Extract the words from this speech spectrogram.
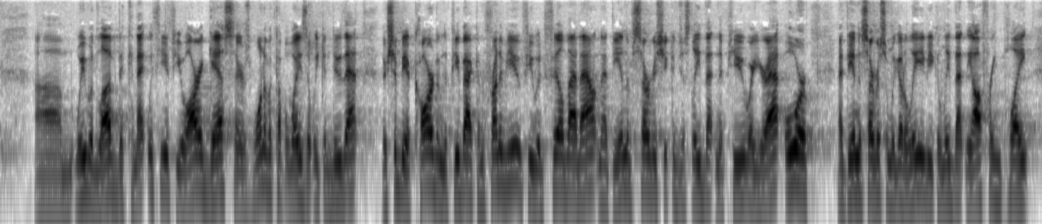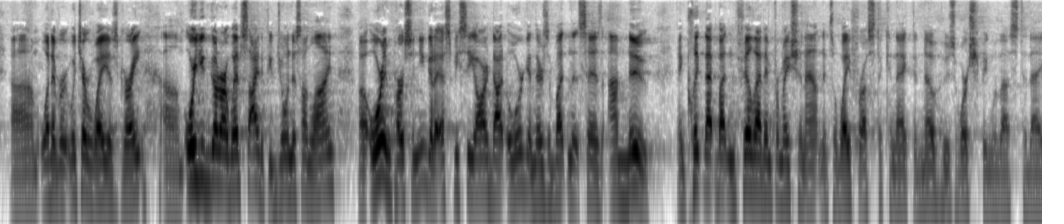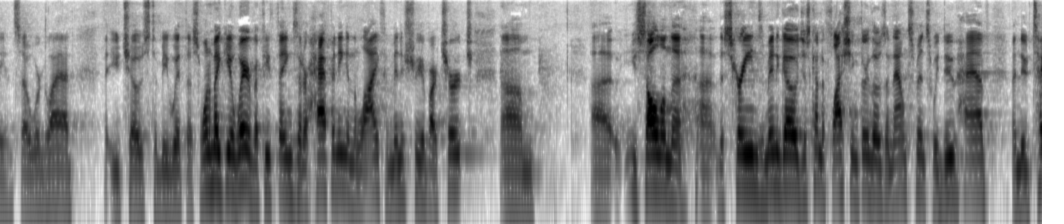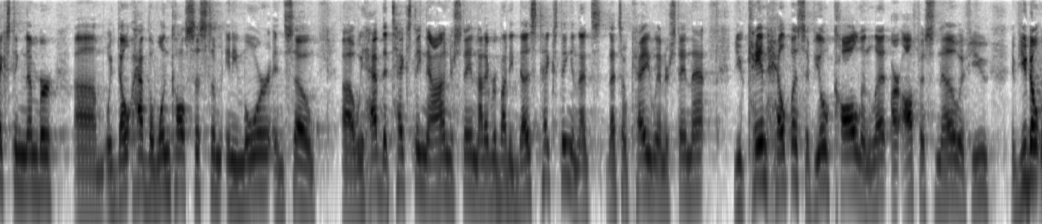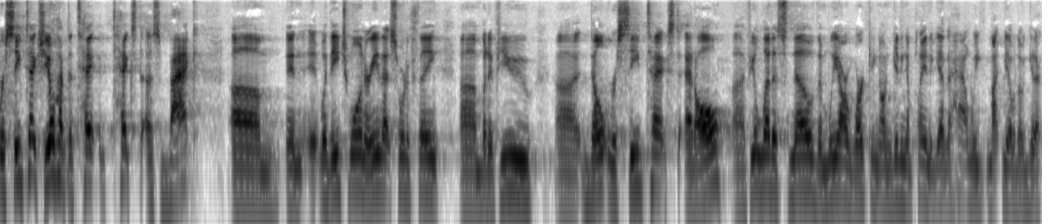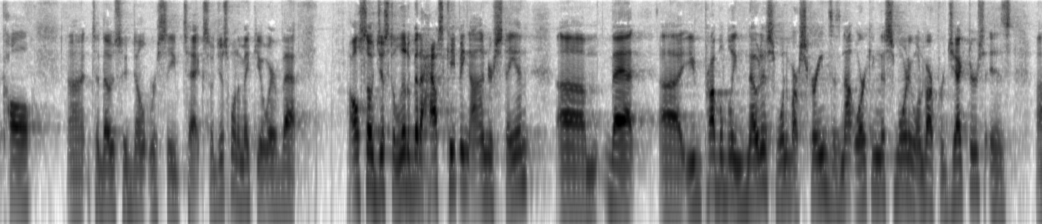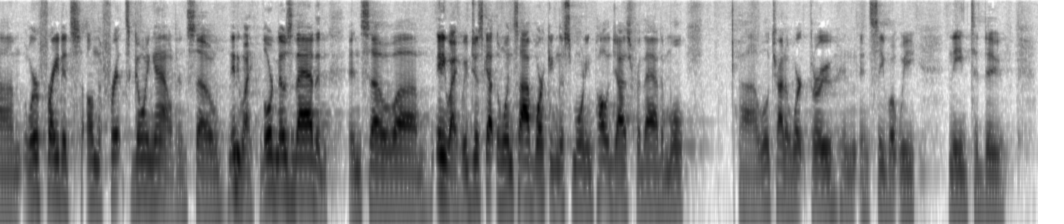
Um, we would love to connect with you. If you are a guest, there's one of a couple ways that we can do that. There should be a card in the pew back in front of you. If you would fill that out, and at the end of service, you can just leave that in the pew where you're at, or at the end of service when we go to leave, you can leave that in the offering plate. Um, whatever, whichever way is great. Um, or you can go to our website if you've joined us online uh, or in person. You can go to sbcr.org and there's a button that says I'm new. And click that button, fill that information out, and it's a way for us to connect and know who's worshiping with us today. And so we're glad that you chose to be with us. Want to make you aware of a few things that are happening in the life and ministry of our church. Um, uh, you saw on the, uh, the screens a minute ago, just kind of flashing through those announcements. We do have a new texting number. Um, we don't have the one call system anymore, and so uh, we have the texting. Now, I understand not everybody does texting, and that's, that's okay. We understand that. You can help us if you'll call and let our office know if you if you don't receive text. You don't have to te- text us back, um, and it, with each one or any of that sort of thing. Um, but if you uh, don't receive text at all, uh, if you'll let us know, then we are working on getting a plan together how we might be able to get a call uh, to those who don't receive text. So just want to make you aware of that. Also, just a little bit of housekeeping. I understand um, that uh, you've probably noticed one of our screens is not working this morning. One of our projectors is. Um, we're afraid it's on the fritz going out. And so, anyway, Lord knows that. And and so, um, anyway, we've just got the one side working this morning. Apologize for that, and we'll uh, we'll try to work through and, and see what we need to do.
